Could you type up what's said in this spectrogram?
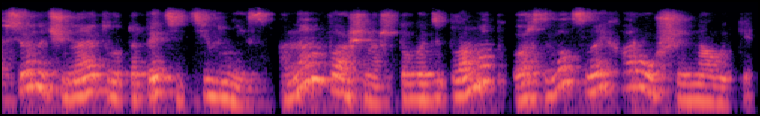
все начинает вот опять идти вниз. А нам важно, чтобы дипломат развивал свои хорошие навыки.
